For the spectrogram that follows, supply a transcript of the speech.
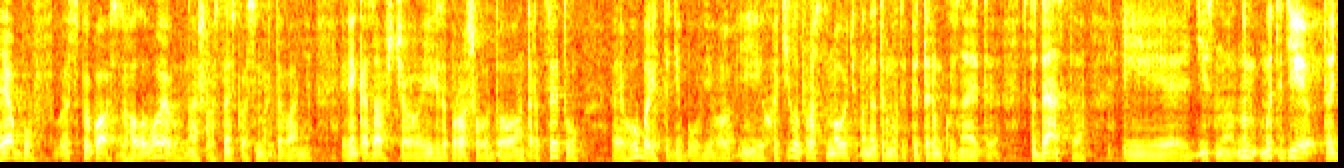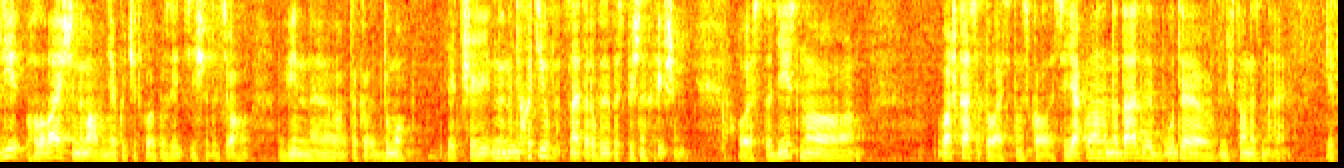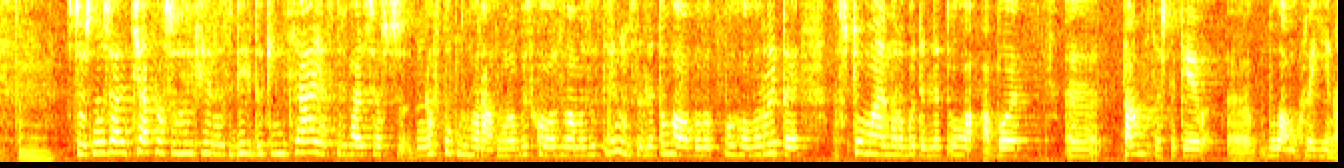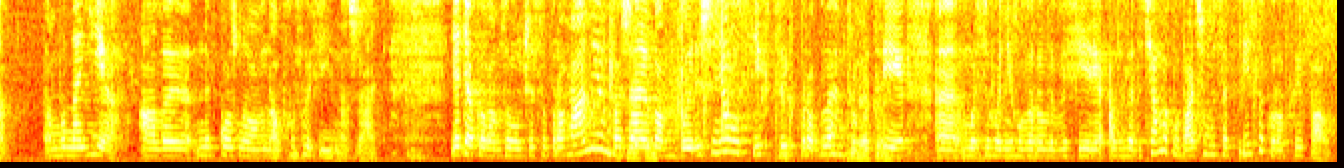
я був спілкувався з головою нашого студентського самоврядування, він казав, що їх запрошували до антрациту. е, Губарів тоді був його, і хотіли просто, мабуть, вони отримати підтримку, знаєте, студентства. І дійсно, ну ми тоді, тоді голова ще не мав ніякої чіткої позиції щодо цього. Він е, так думав, як чи не, не хотів, знаєте, робити поспішних рішень. Ось то дійсно важка ситуація там склалася. Як вона надалі буде, ніхто не знає. І тому Що ж, на жаль, час нашого ефіру збіг до кінця. Я сподіваюся, що наступного разу ми обов'язково з вами зустрінемося для того, аби поговорити, що маємо робити для того, аби е, там все ж таки е, була Україна. Там вона є, але не в кожного вона в голові, на жаль. Я дякую вам за участь у програмі. Бажаю вам вирішення усіх цих проблем, про Дякую. котрі е, ми сьогодні говорили в ефірі. А з глядачами побачимося після короткої паузи.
